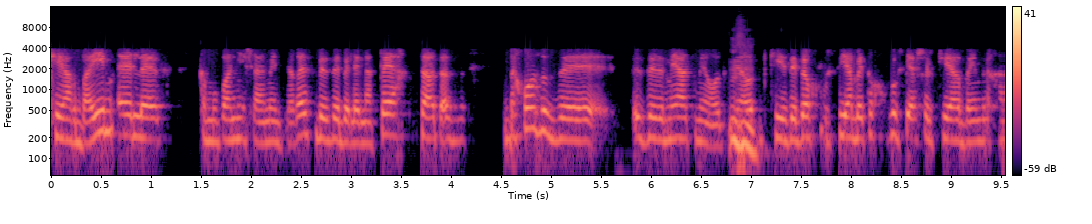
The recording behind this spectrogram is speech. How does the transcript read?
כ-40 אלף, כמובן יש להם אינטרס בזה, בלנתח קצת, אז בכל זאת זה, זה מעט מאוד, mm-hmm. מאוד, כי זה באוכלוסייה, בתוך אוכלוסייה של כ-45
